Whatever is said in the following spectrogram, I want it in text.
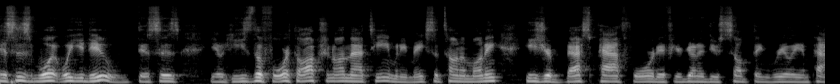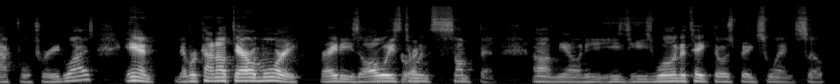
this is what what you do. This is you know he's the fourth option on that team and he makes a ton of money. He's your best path forward if you're going to do something really impactful trade wise. And never count out Daryl Morey, right? He's always Correct. doing something, um, you know, and he, he's he's willing to take those big swings. So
